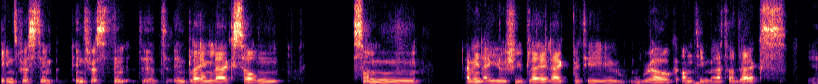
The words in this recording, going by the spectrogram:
interested interested in playing like some some. I mean, I usually play like pretty rogue anti-meta decks, Yeah.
